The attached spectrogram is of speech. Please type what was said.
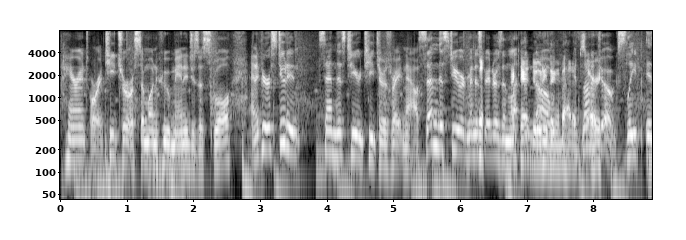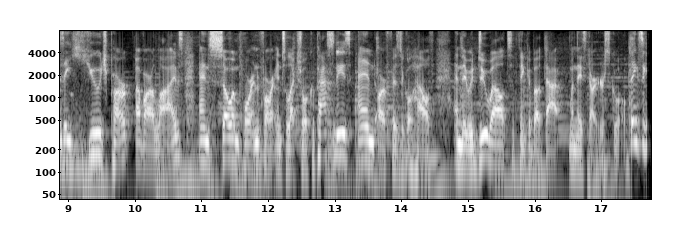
parent or a teacher or someone who manages a school. And if you're a student, send this to your teachers right now. Send this to your administrators and let them know. I can't do anything about it, It's not a joke. Sleep is a huge part of our lives and so important for our intellectual capacities and our physical health. And they would do well to think about that when they start your school. Thanks again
